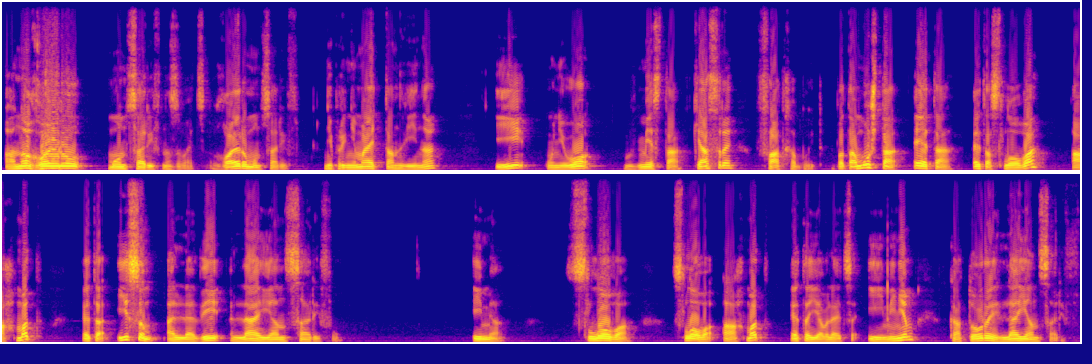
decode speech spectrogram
оно Гойру Мунсариф называется. Гойру Мунсариф. Не принимает танвина, и у него вместо кясры фатха будет. Потому что это, это слово, Ахмад, это исм аллави ля янсарифу. Имя слово, слово Ахмад это является именем, которое ля янсариф.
